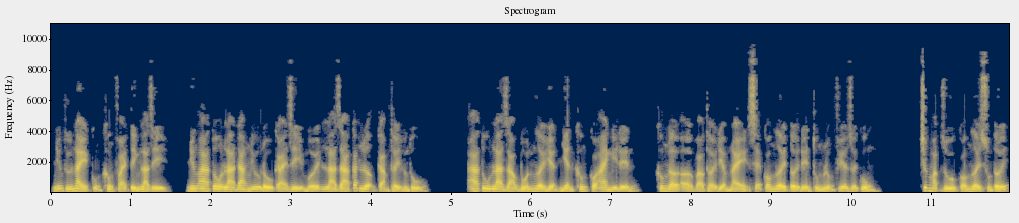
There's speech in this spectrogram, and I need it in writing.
Những thứ này cũng không phải tính là gì, nhưng a tô la đang lưu đồ cái gì mới là ra cắt lượng cảm thấy hứng thú. A tu la giáo bốn người hiển nhiên không có ai nghĩ đến, không ngờ ở vào thời điểm này sẽ có người tới đến thung lũng phía dưới cùng. Trước mặc dù có người xuống tới,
